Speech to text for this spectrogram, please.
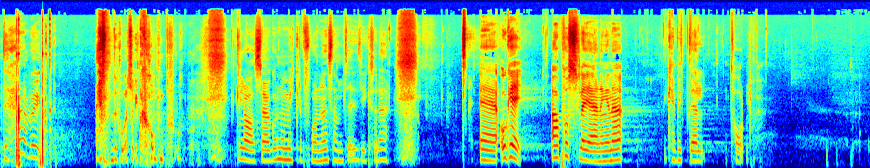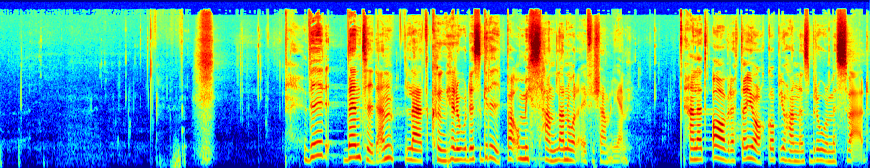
Det här var ju en dålig kombo. Glasögon och mikrofonen samtidigt gick sådär. Eh, Okej, okay. Apostlagärningarna kapitel 12. Vid den tiden lät kung Herodes gripa och misshandla några i församlingen. Han lät avrätta Jakob, Johannes bror, med svärd.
